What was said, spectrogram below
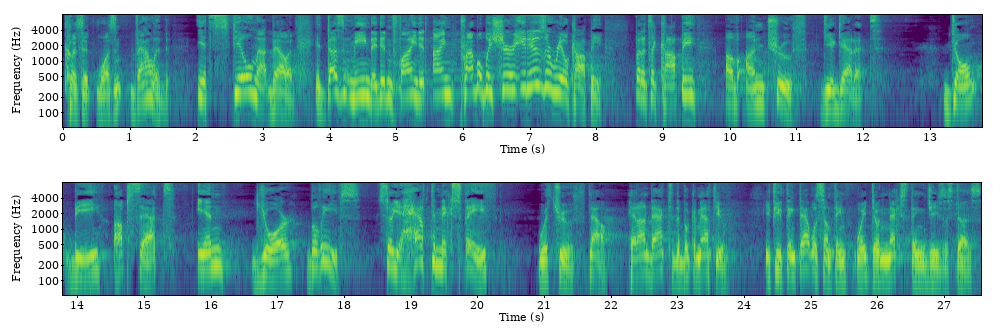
because it wasn't valid. It's still not valid. It doesn't mean they didn't find it. I'm probably sure it is a real copy, but it's a copy of untruth. Do you get it? Don't be upset in your beliefs. So you have to mix faith with truth. Now, head on back to the book of Matthew. If you think that was something, wait till the next thing Jesus does.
